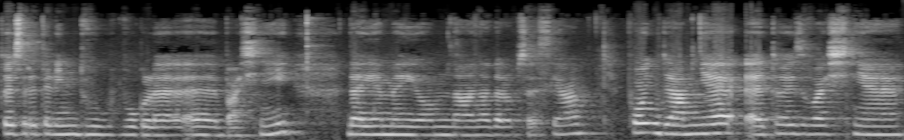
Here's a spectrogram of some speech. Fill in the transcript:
To jest retelling dwóch w ogóle e, baśni. Dajemy ją na nadal obsesja. Płoń dla mnie e, to jest właśnie.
